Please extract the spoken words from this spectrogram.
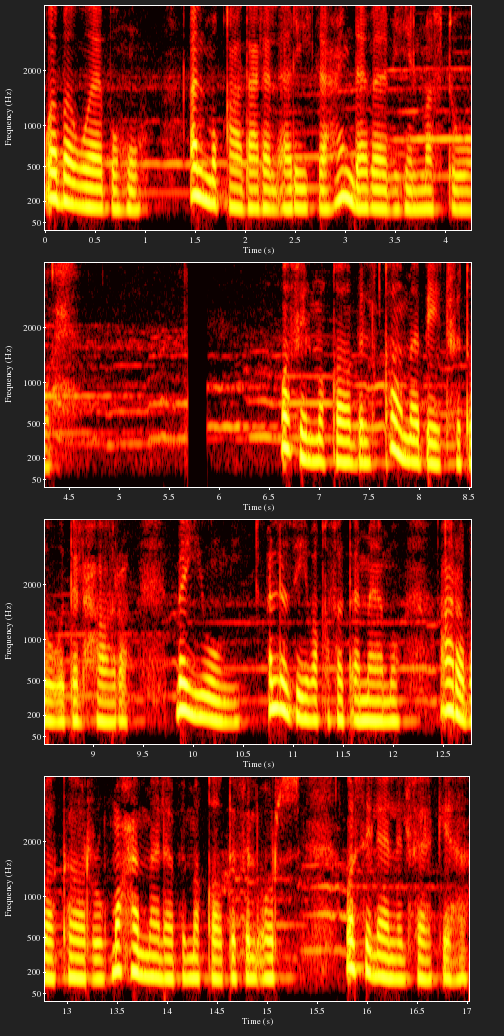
وبوابه المقعد على الأريكة عند بابه المفتوح. وفي المقابل قام بيت فتوة الحارة بيومي الذي وقفت أمامه عربة كارو محملة بمقاطف الأرز وسلال الفاكهة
